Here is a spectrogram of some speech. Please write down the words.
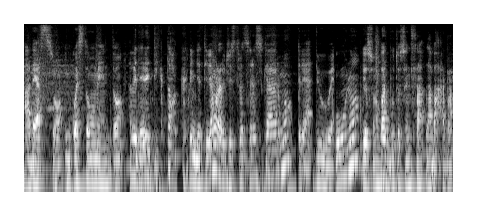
adesso in questo momento a vedere tiktok. Quindi attiviamo la registrazione schermo. 3 2 1 io sono barbuto senza la barba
